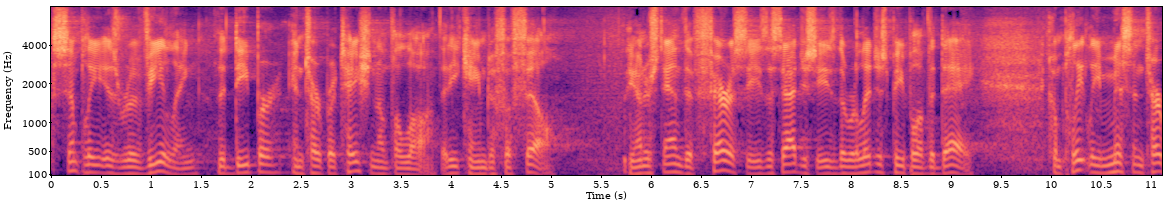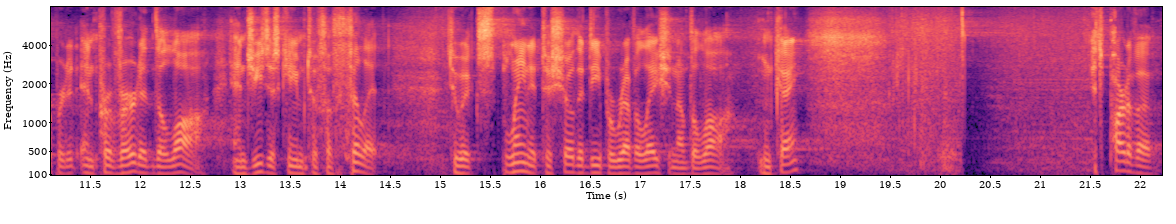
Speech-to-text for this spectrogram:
simply is revealing the deeper interpretation of the law that he came to fulfill. You understand? The Pharisees, the Sadducees, the religious people of the day completely misinterpreted and perverted the law, and Jesus came to fulfill it, to explain it, to show the deeper revelation of the law. Okay? It's part of a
